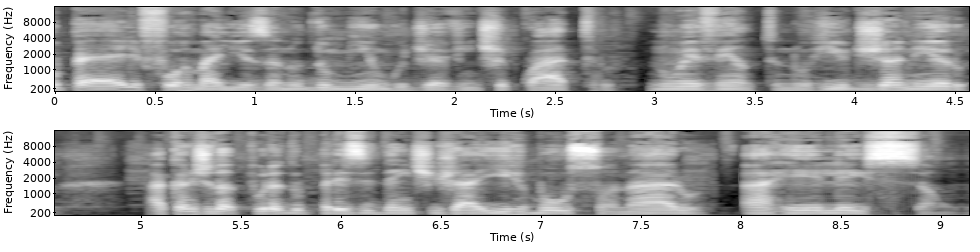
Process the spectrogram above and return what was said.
O PL formaliza no domingo, dia 24, num evento no Rio de Janeiro, a candidatura do presidente Jair Bolsonaro à reeleição.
